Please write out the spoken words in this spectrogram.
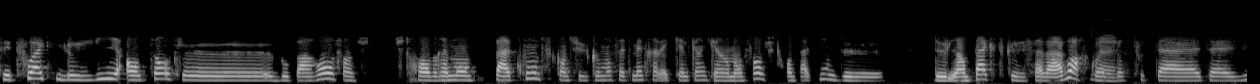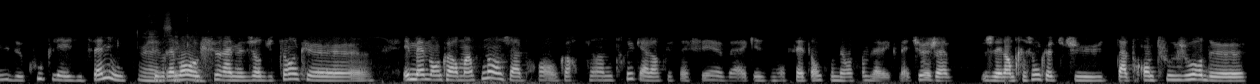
c'est toi qui le vis en tant que beau-parent, enfin tu, tu te rends vraiment pas compte quand tu commences à te mettre avec quelqu'un qui a un enfant, tu te rends pas compte de de l'impact que ça va avoir quoi, sur toute ta, ta, vie de couple et vie de famille. c'est vraiment au fur et à mesure du temps que... Et même encore maintenant, j'apprends encore plein de trucs alors que ça fait bah, quasiment sept ans qu'on est ensemble avec Mathieu. J'ai l'impression que tu t'apprends toujours de,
